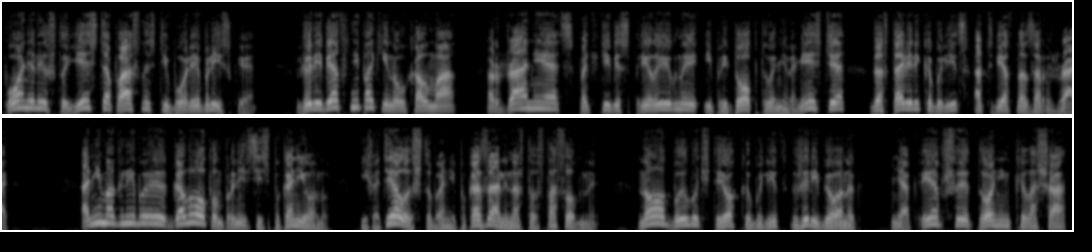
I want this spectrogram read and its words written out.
поняли, что есть опасность и более близкая. Жеребец не покинул холма. Ржание, почти беспрерывные и притоптывание на месте заставили кобылиц ответно заржать. Они могли бы галопом пронестись по каньону, и хотелось, чтобы они показали, на что способны. Но был у четырех кобылиц жеребенок, неокрепшая тоненькая лошадка.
